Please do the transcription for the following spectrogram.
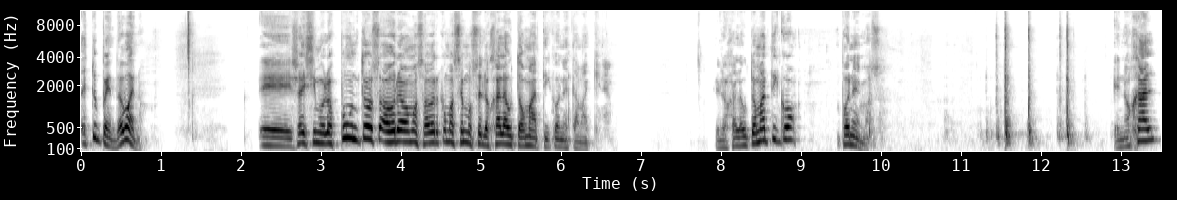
Estupendo, bueno. Eh, ya hicimos los puntos, ahora vamos a ver cómo hacemos el ojal automático en esta máquina. El ojal automático ponemos en ojal,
